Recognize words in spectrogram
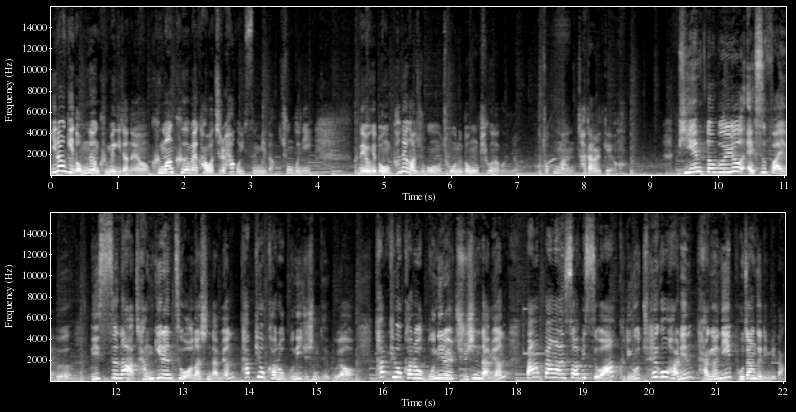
1억이 넘는 금액이잖아요. 그만큼의 값어치를 하고 있습니다. 충분히. 근데 여기 너무 편해가지고 저 오늘 너무 피곤하거든요. 조금만 자다 갈게요. BMW X5 리스나 장기 렌트 원하신다면 타피오카로 문의 주시면 되고요. 타피오카로 문의를 주신다면 빵빵한 서비스와 그리고 최고 할인 당연히 보장드립니다.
